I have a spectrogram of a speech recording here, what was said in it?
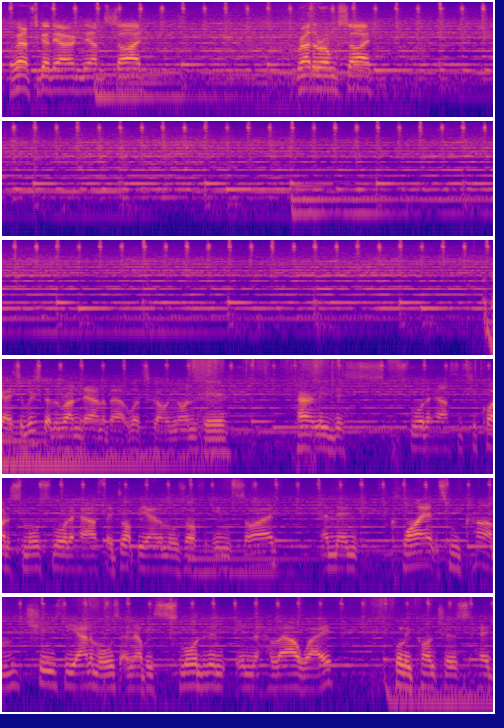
We're gonna have to go there on the other side. We're at the wrong side. Okay, so we just got the rundown about what's going on here. Apparently this slaughterhouse, it's a quite a small slaughterhouse. They drop the animals off inside and then clients will come, choose the animals and they'll be slaughtered in, in the halal way, fully conscious, head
